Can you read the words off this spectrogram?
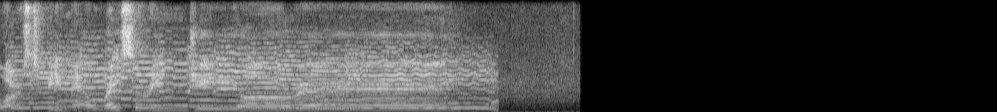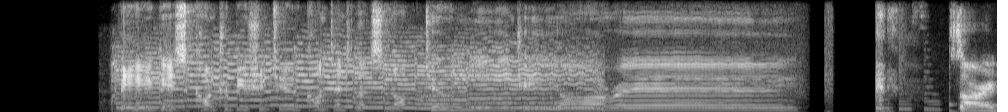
Worst female racer in GRA. Biggest contribution to content that's not tuning GRA. Sorry.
